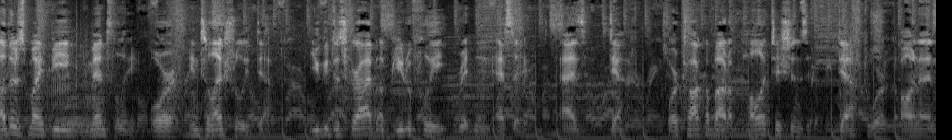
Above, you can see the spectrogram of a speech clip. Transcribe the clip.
Others might be mentally or intellectually deft. You could describe a beautifully written essay as deft, or talk about a politician's deft work on an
